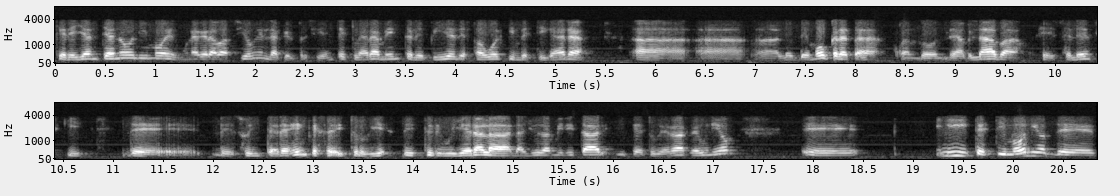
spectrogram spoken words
querellante anónimo en una grabación en la que el presidente claramente le pide de favor que investigara a, los demócratas cuando le hablaba eh, Zelensky de, su interés en que se distribuyera la, ayuda militar y que tuviera reunión. Eh, y testimonios de,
